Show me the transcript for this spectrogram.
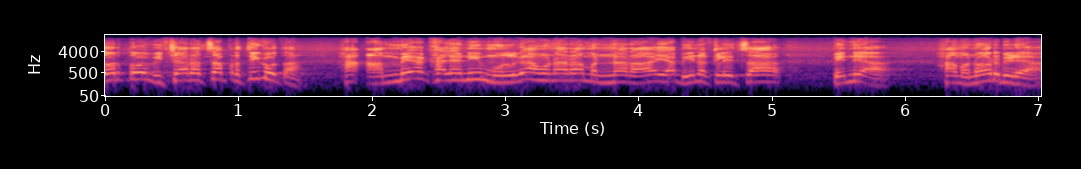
तर तो विचाराचा प्रतीक होता. हा आंब्या खाल्याने मुलगा होणारा म्हणणारा या बिनकलेचा पेंड्या हा मनोहर भिड्या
